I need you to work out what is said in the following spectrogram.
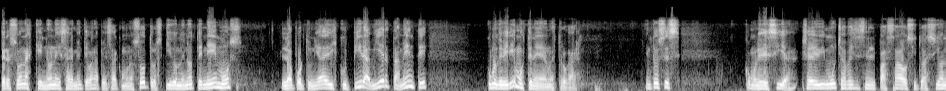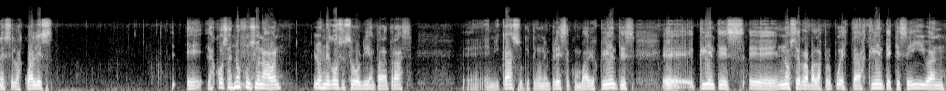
personas que no necesariamente van a pensar como nosotros y donde no tenemos la oportunidad de discutir abiertamente como deberíamos tener en nuestro hogar. Entonces, como les decía, ya viví muchas veces en el pasado situaciones en las cuales eh, las cosas no funcionaban, los negocios se volvían para atrás, eh, en mi caso, que tengo una empresa con varios clientes, eh, clientes eh, no cerraban las propuestas, clientes que se iban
